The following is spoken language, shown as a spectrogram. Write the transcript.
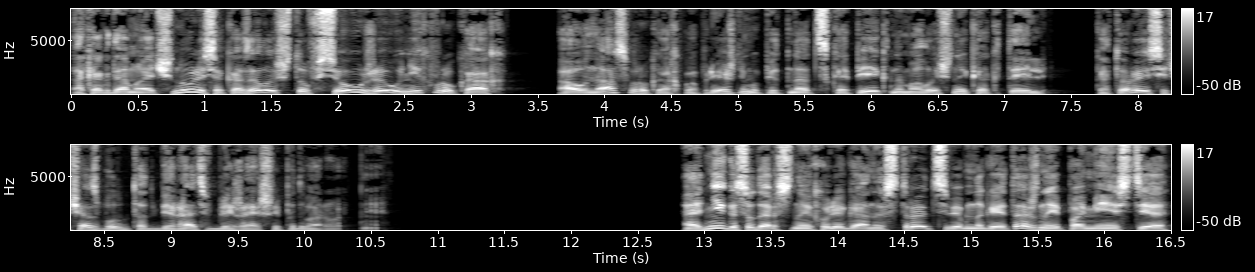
А когда мы очнулись, оказалось, что все уже у них в руках, а у нас в руках по-прежнему 15 копеек на молочный коктейль, которые сейчас будут отбирать в ближайшей подворотне. Одни государственные хулиганы строят себе многоэтажные поместья,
